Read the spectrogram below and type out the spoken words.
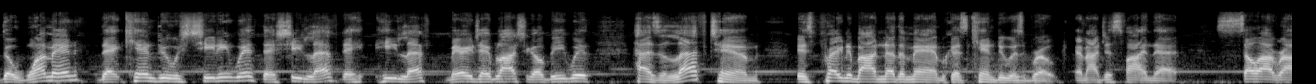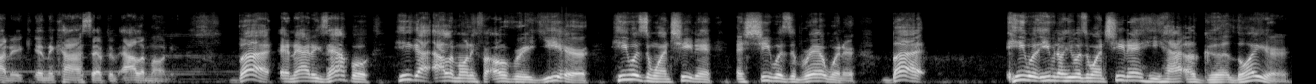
the woman that Kendu was cheating with, that she left, that he left Mary J. Blige to go be with, has left him is pregnant by another man because Kendu is broke. And I just find that so ironic in the concept of alimony. But in that example, he got alimony for over a year. He was the one cheating and she was the breadwinner. But he was, even though he was the one cheating, he had a good lawyer.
